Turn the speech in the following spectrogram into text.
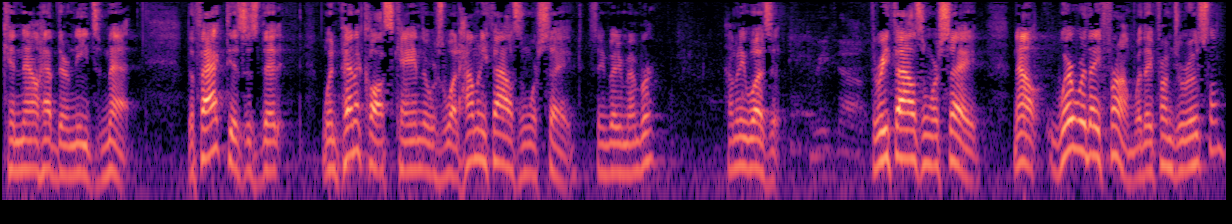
can now have their needs met. The fact is, is that when Pentecost came, there was what? How many thousand were saved? Does anybody remember? How many was it? 3,000 were saved. Now, where were they from? Were they from Jerusalem?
